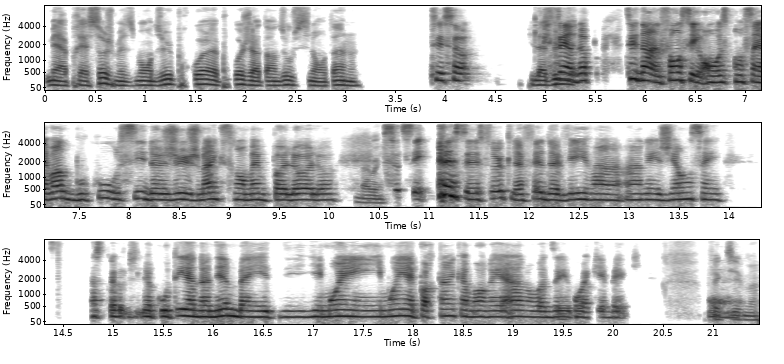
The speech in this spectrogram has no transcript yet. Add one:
mais après ça, je me dis, mon Dieu, pourquoi, pourquoi j'ai attendu aussi longtemps? C'est ça. Puis la vulné- dans le fond, c'est, on, on s'invente beaucoup aussi de jugements qui seront même pas là. là. Ben oui. C'est, sûr que le fait de vivre en, en région, c'est le côté anonyme, ben, il, est- il est moins, il est moins important qu'à Montréal, on va dire, ou à Québec. Effectivement.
